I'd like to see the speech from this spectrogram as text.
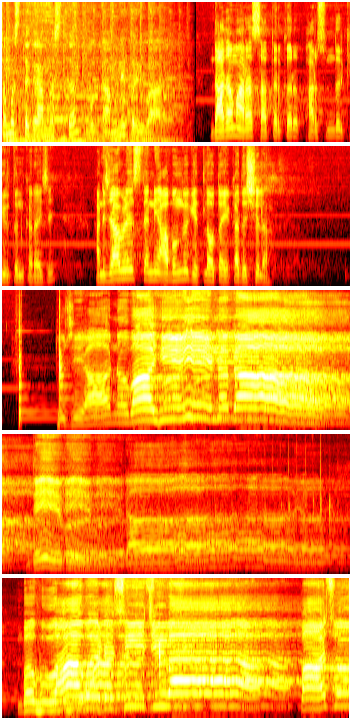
समस्त ग्रामस्थ व गामने परिवार. दादा महाराज सातरकर फार सुंदर कीर्तन करायचे. आणि ज्यावेळेस त्यांनी अभंग घेतला होता एकादशीला तुझे आनवाही नगा देव बहु आवडसी जीवा पाजोनिया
